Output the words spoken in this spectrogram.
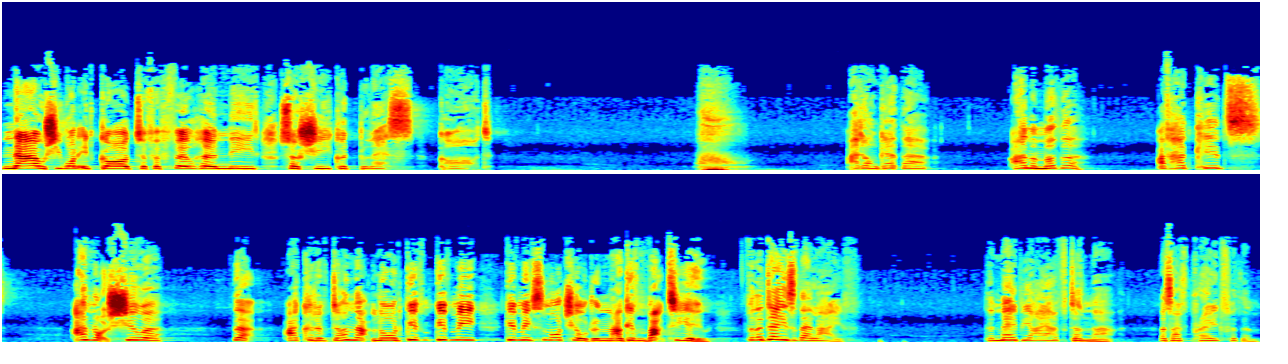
Now she wanted God to fulfill her need so she could bless God. I don't get that. I'm a mother. I've had kids. I'm not sure that I could have done that. Lord, give, give, me, give me some more children and I'll give them back to you for the days of their life. Then maybe I have done that as I've prayed for them.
